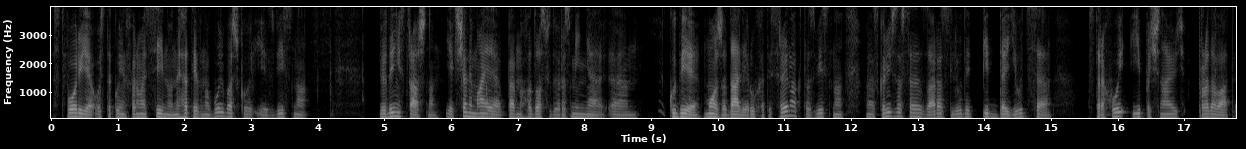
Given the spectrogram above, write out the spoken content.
створює ось таку інформаційну негативну бульбашку, і, звісно, людині страшно. Якщо немає певного досвіду розуміння, е, куди може далі рухатись ринок, то, звісно, е, скоріш за все, зараз люди піддаються страху і починають продавати.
